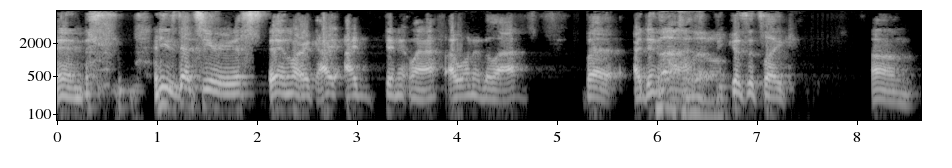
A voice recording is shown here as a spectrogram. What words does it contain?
And and he was dead serious, and like I I didn't laugh. I wanted to laugh, but I didn't laugh because it's like, um,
